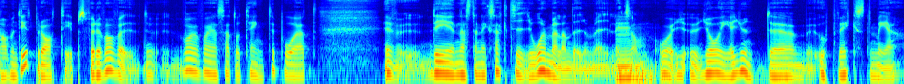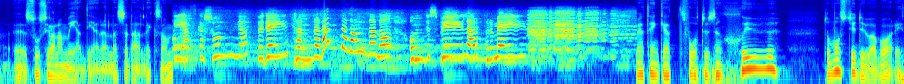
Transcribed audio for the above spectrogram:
Ja, men det är ett bra tips, för det var vad- det var vad jag satt och tänkte på att eh, det är nästan exakt tio år mellan dig och mig liksom. Mm. Och jag är ju inte uppväxt med eh, sociala medier eller sådär liksom. Jag ska sjunga för dig, om du spelar för mig. Men jag tänker att 2007, då måste ju du ha varit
